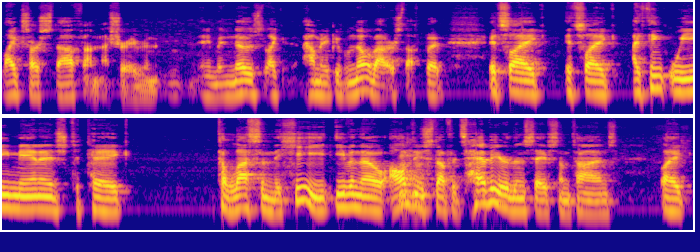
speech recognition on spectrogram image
likes our stuff. I'm not sure even anybody knows like how many people know about our stuff, but it's like it's like I think we managed to take to lessen the heat, even though I'll mm-hmm. do stuff that's heavier than SAFe sometimes. Like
